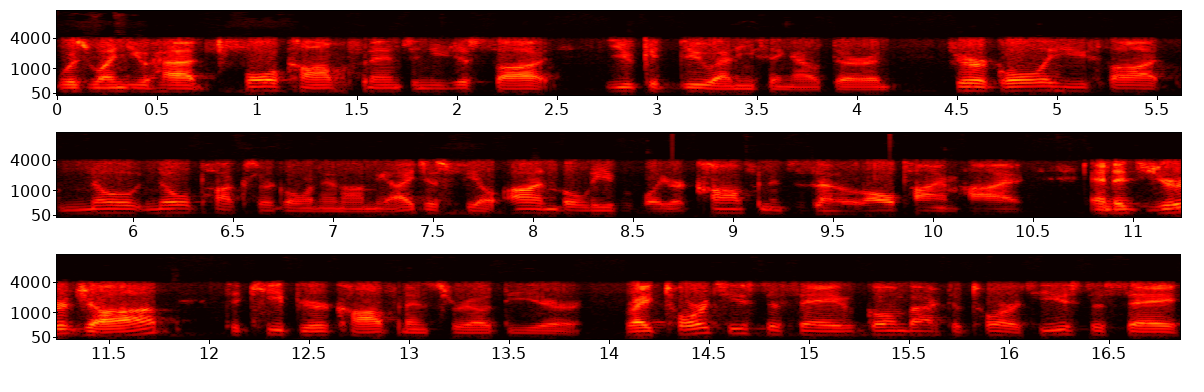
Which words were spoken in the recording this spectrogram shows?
was when you had full confidence and you just thought you could do anything out there. And if you're a goalie, you thought no no pucks are going in on me. I just feel unbelievable. Your confidence is at an all time high, and it's your job to keep your confidence throughout the year. Right? Torts used to say, going back to Torts, he used to say,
